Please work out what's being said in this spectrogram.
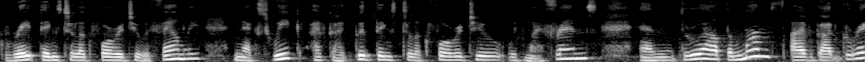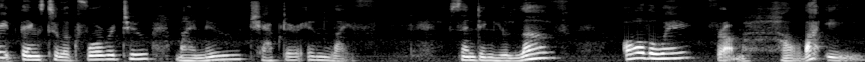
great things to look forward to with family. Next week, I've got good things to look forward to with my friends. And throughout the month, I've got great things to look forward to my new chapter in life. Sending you love all the way from Hawaii.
